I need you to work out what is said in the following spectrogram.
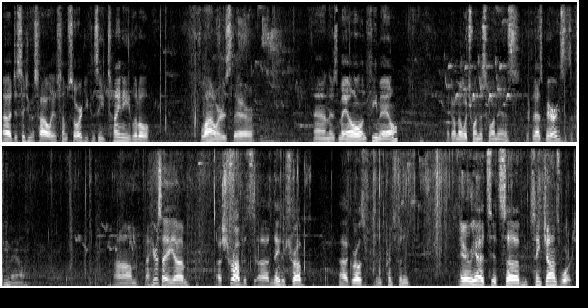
uh, deciduous holly of some sort. You can see tiny little flowers there. And there's male and female. I don't know which one this one is. If it has berries, it's a female. Um, now here's a, um, a shrub. It's a native shrub. Uh, grows in Princeton area. It's it's uh, St. John's wort.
